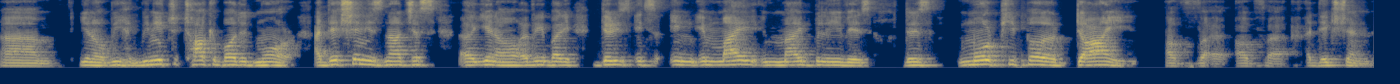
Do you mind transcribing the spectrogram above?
um, you know we we need to talk about it more. Addiction is not just uh, you know everybody there is it's in in my in my belief is there's more people are dying of uh, of uh, addiction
